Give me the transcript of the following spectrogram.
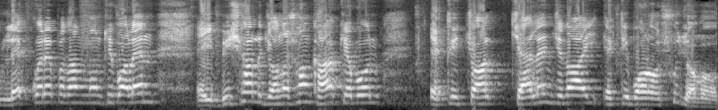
উল্লেখ করে প্রধানমন্ত্রী বলেন। এই বিশাল জনসংখ্যা কেবল একটি চ্যালেঞ্জ নয়, একটি বড় সুযোগও।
